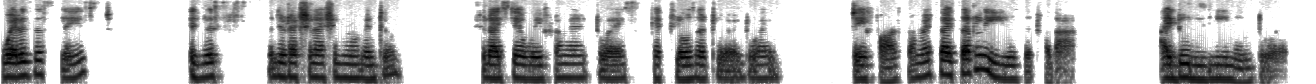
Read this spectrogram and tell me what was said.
Where is this placed? Is this the direction I should move into? Should I stay away from it? Do I get closer to it? Do I stay far from it? So I certainly use it for that. I do lean into it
